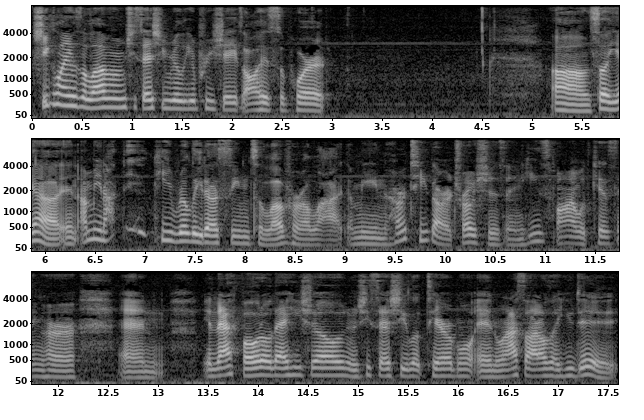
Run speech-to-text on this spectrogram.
she claims to love him. She says she really appreciates all his support. Um, so yeah, and I mean, I think he really does seem to love her a lot. I mean, her teeth are atrocious, and he's fine with kissing her. And in that photo that he showed, and she said she looked terrible, and when I saw it, I was like, "You did.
